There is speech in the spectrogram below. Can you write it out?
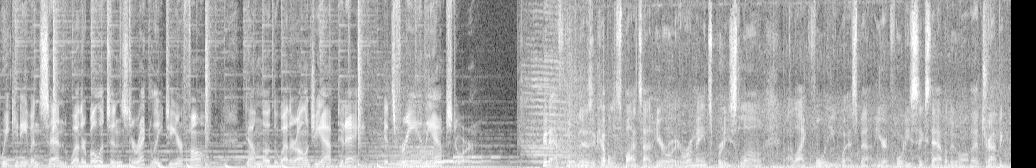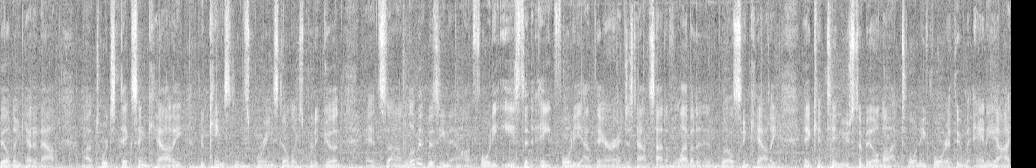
We can even send weather bulletins directly to your phone. Download the Weatherology app today. It's free in the App Store. Good afternoon. There's a couple of spots out here where it remains pretty slow. I like 40 westbound here at 46th Avenue. All the traffic building headed out uh, towards Dickson County through Kingston Springs still looks pretty good. It's uh, a little bit busy now at 40 East at 840 out there and just outside of Lebanon and Wilson County. It continues to build on 24 through Antioch.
